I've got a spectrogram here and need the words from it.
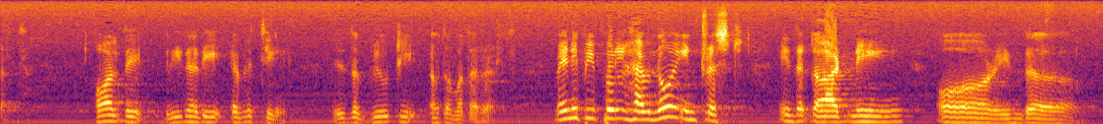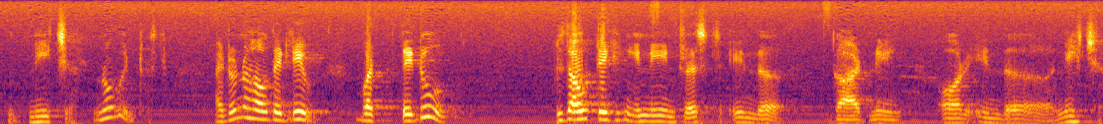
Earth. All the greenery, everything is the beauty of the Mother Earth. Many people have no interest in the gardening or in the nature, no interest. I don't know how they live, but they do without taking any interest in the gardening or in the nature.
